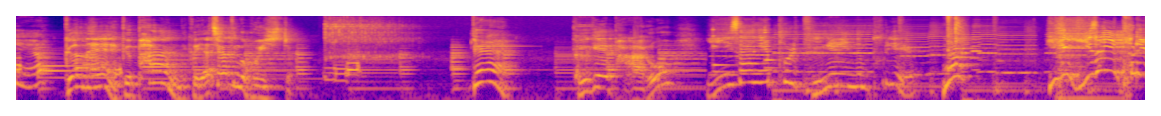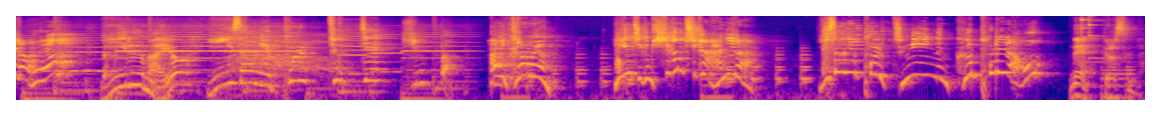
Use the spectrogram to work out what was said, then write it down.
김밥이에요? 그 안에 그 파란 그 야채 같은 거 보이시죠? 네. 그게 바로 이상의 풀 등에 있는 풀이에요. 응? 이게 이상의 풀이라고요? 이름하여 이상의 풀 특제 김밥. 아니 그러면 이게 지금 시금치가 아니라 이상의 풀 등에 있는 그 풀이라고? 네, 그렇습니다.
